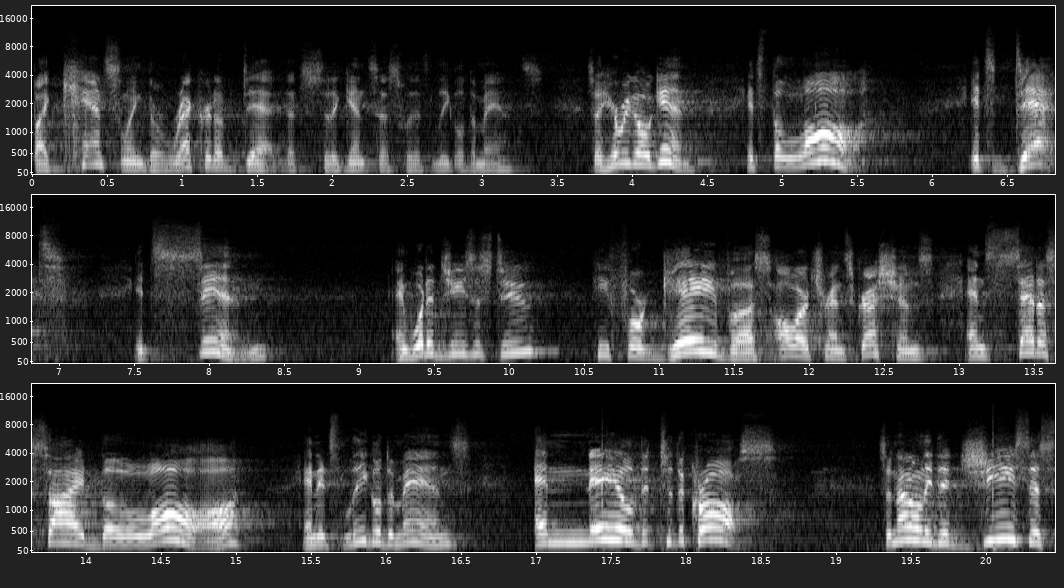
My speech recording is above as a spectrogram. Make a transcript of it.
by canceling the record of debt that stood against us with its legal demands. So here we go again. It's the law, it's debt, it's sin. And what did Jesus do? He forgave us all our transgressions and set aside the law and its legal demands and nailed it to the cross. So not only did Jesus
